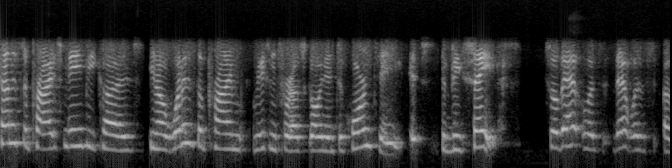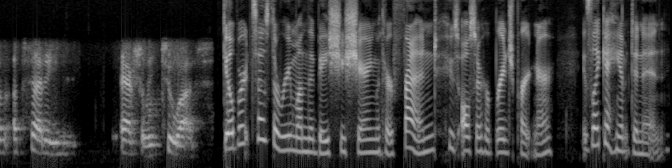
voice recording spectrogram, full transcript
kind of surprised me because, you know, what is the prime reason for us going into quarantine? It's to be safe. So that was that was uh, upsetting, actually, to us. Gilbert says the room on the base she's sharing with her friend, who's also her bridge partner, is like a Hampton Inn.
